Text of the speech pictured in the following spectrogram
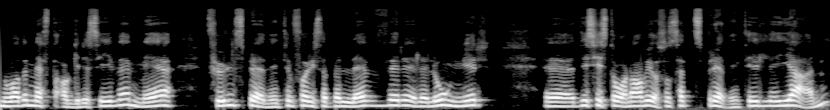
noe av det mest aggressive med full spredning til f.eks. lever eller lunger. Eh, de siste årene har vi også sett spredning til hjernen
